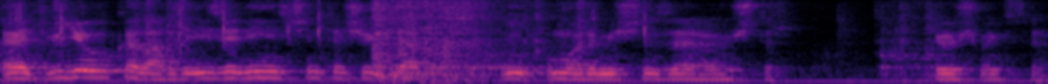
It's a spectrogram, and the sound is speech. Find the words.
Evet video bu kadardı. İzlediğiniz için teşekkürler. Umarım işinize yaramıştır. Görüşmek üzere.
